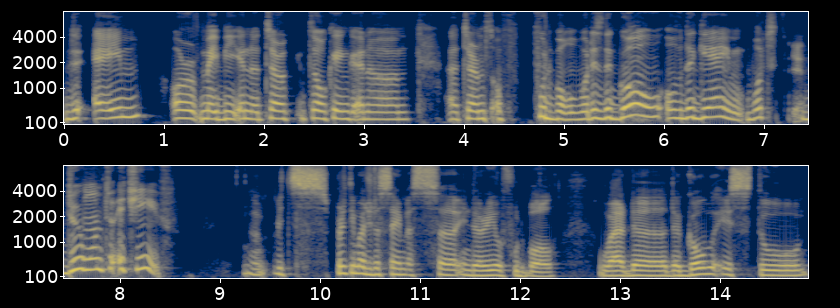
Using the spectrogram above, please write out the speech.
the aim, or maybe in a talking in a, a, terms of football, what is the goal of the game? What yeah. do you want to achieve? Um, it's pretty much the same as uh, in the real football, where the, the goal is to,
